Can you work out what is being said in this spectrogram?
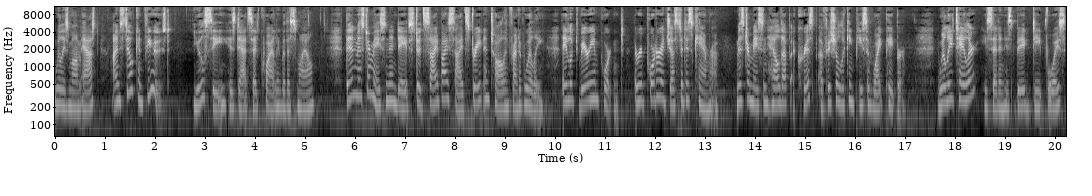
Willie's mom asked. I'm still confused. You'll see, his dad said quietly with a smile. Then Mr. Mason and Dave stood side by side, straight and tall, in front of Willie. They looked very important. The reporter adjusted his camera. Mr. Mason held up a crisp, official looking piece of white paper. Willie Taylor, he said in his big, deep voice,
